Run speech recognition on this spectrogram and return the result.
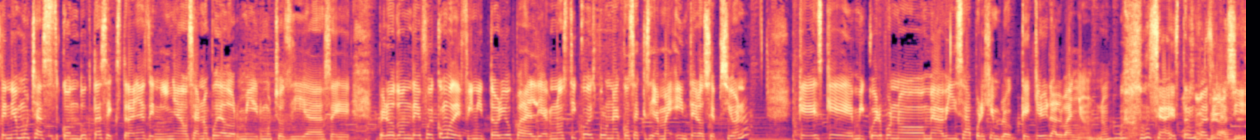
Tenía muchas conductas extrañas de niña, o sea, no podía dormir muchos días, eh, pero donde fue como definitorio para el diagnóstico es por una cosa que se llama interocepción, que es que mi cuerpo no me avisa, por ejemplo, que quiero ir al baño, ¿no? o sea, es tan sea, fácil así.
